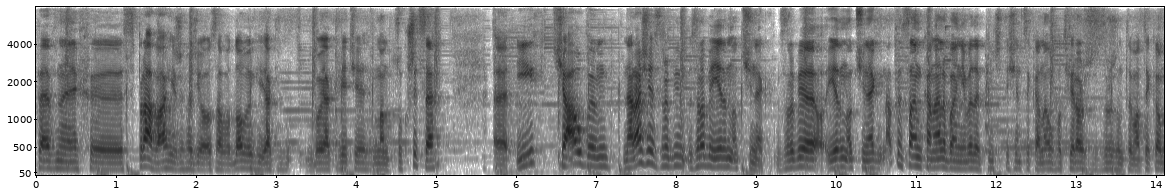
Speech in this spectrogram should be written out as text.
pewnych e, sprawach, jeżeli chodzi o zawodowych, jak, bo jak wiecie, mam cukrzycę e, i chciałbym, na razie zrobię, zrobię jeden odcinek. Zrobię jeden odcinek na tym samym kanale, bo ja nie będę 5000 kanałów otwierał z różną tematyką.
